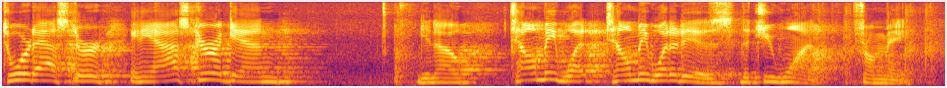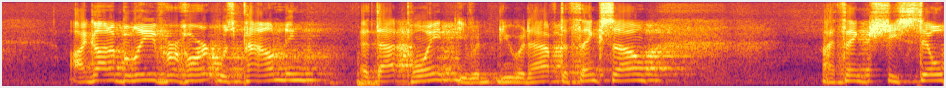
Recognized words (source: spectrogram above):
toward Esther, and he asked her again, you know, tell me what tell me what it is that you want from me. I got to believe her heart was pounding at that point. You would you would have to think so. I think she still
